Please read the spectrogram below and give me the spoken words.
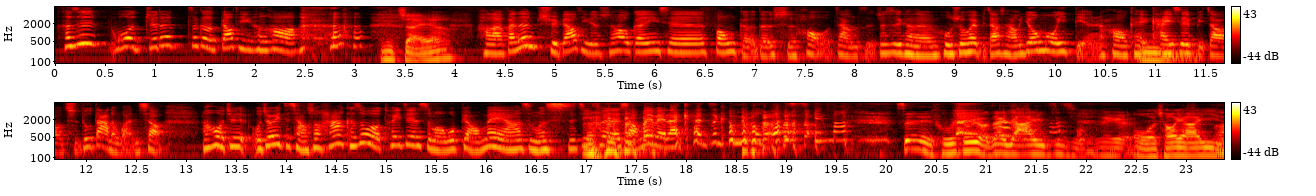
可是我觉得这个标题很好啊。你宅啊？好了，反正取标题的时候跟一些风格的时候，这样子就是可能胡叔会比较想要幽默一点，然后可以开一些比较尺度大的玩笑。嗯、然后我就我就一直想说，哈，可是我推荐什么我表妹啊，什么十几岁的小妹妹来看这个没有关系吗？所以胡叔有在压抑自己的那个，我超压抑的，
